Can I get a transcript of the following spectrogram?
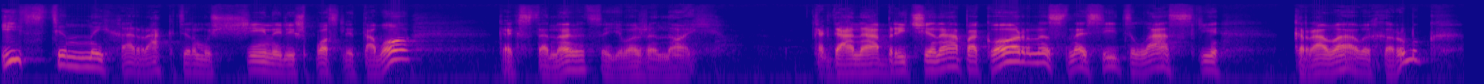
истинный характер мужчины лишь после того, как становится его женой. Когда она обречена покорно сносить ласки, кровавых рук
